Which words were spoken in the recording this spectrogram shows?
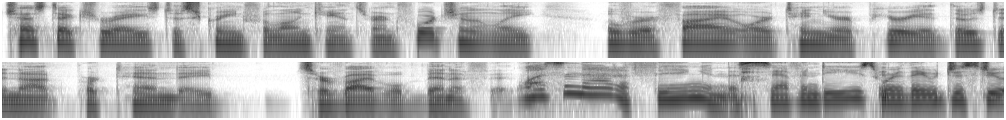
chest X-rays to screen for lung cancer. Unfortunately, over a five or ten year period, those did not portend a survival benefit. Wasn't that a thing in the 70s where they would just do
